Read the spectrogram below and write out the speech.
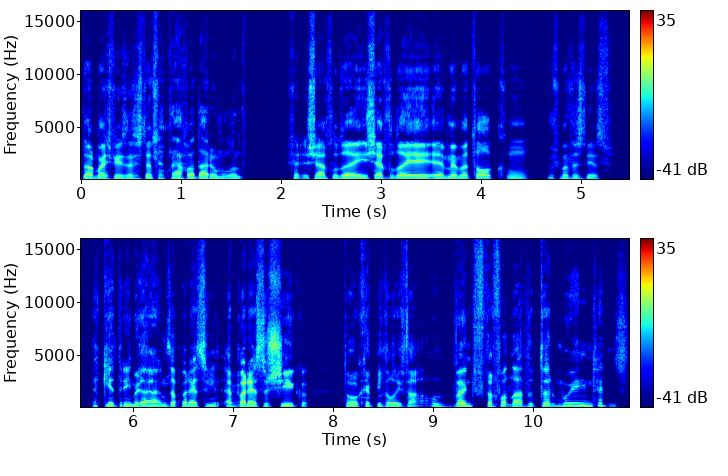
dar mais vezes esta Já talk. está a rodar o mundo. Já rodei, já rodei a mesma talk com os quantas vezes. Daqui a 30 anos aparece, aparece o Chico. Estou a capitalizar. Oh, Vem-nos para falar do termo Windows.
